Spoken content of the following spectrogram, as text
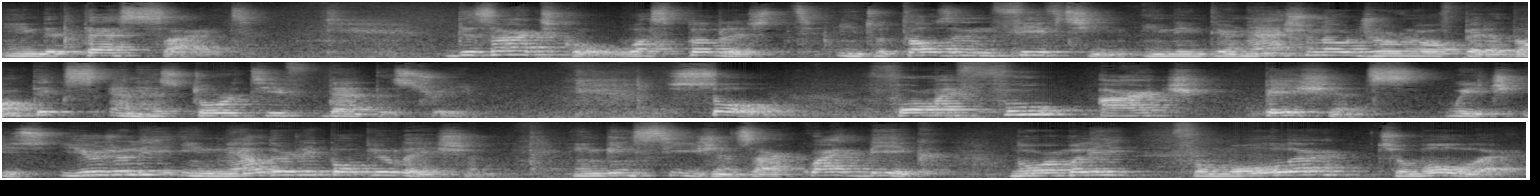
in the test side. This article was published in 2015 in the International Journal of Periodontics and Restorative Dentistry. So, for my full arch patients, which is usually in elderly population, and the incisions are quite big, normally from molar to molar,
